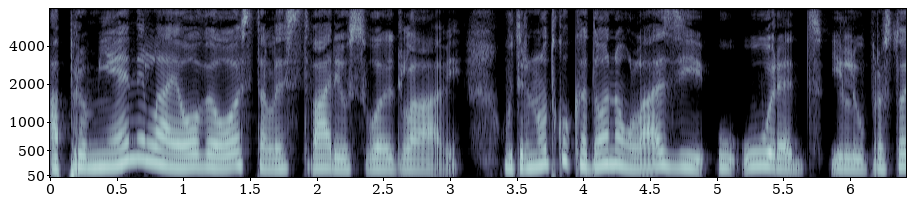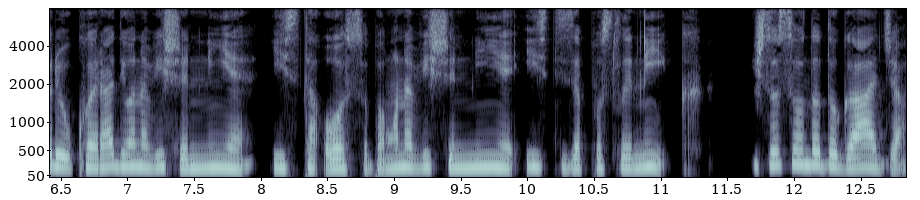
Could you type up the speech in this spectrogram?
a promijenila je ove ostale stvari u svojoj glavi. U trenutku kad ona ulazi u ured ili u prostoriju u kojoj radi, ona više nije ista osoba, ona više nije isti zaposlenik. I što se onda događa?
